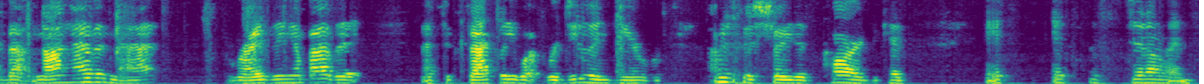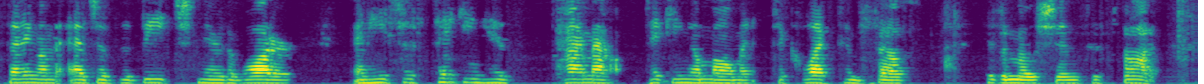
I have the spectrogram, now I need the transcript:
about not having that, rising above it. That's exactly what we're doing here. I'm just going to show you this card because it's it's this gentleman sitting on the edge of the beach near the water and he's just taking his time out, taking a moment to collect himself, his emotions, his thoughts.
